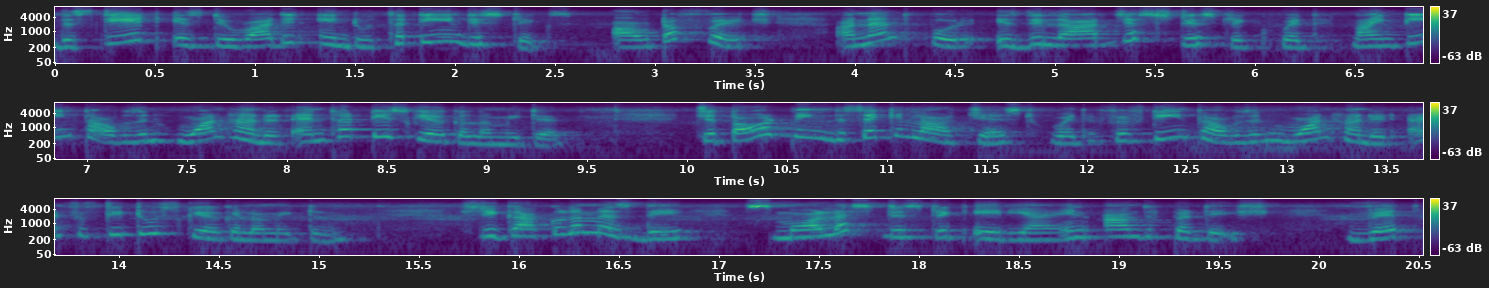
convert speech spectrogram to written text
The state is divided into 13 districts, out of which Anantapur is the largest district with 19,130 square kilometer. Chittoor being the second largest with 15,152 square kilometer. Srikakulam is the smallest district area in Andhra Pradesh with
